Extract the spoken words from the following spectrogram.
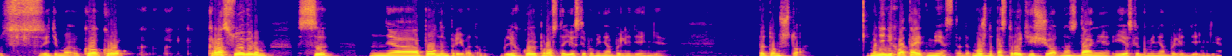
с этим кроссовером с полным приводом. Легко и просто, если бы у меня были деньги. Потом что? Мне не хватает места. Можно построить еще одно здание, если бы у меня были деньги.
